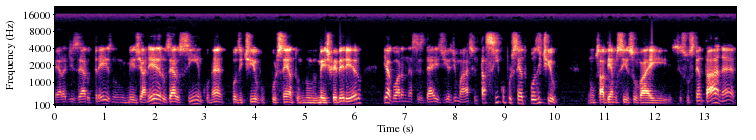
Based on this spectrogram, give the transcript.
era de 0,3 no mês de janeiro, 0,5 né, positivo por cento no mês de fevereiro, e agora nesses 10 dias de março ele está 5% positivo. Não sabemos se isso vai se sustentar, né?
